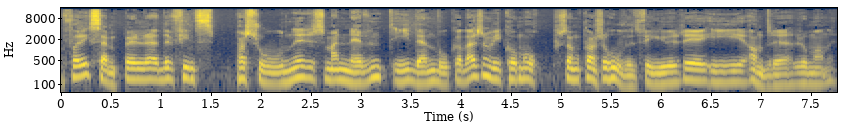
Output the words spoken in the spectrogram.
f.eks. Det fins personer som er nevnt i den boka der, som vil komme opp som kanskje hovedfigurer i, i andre romaner.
